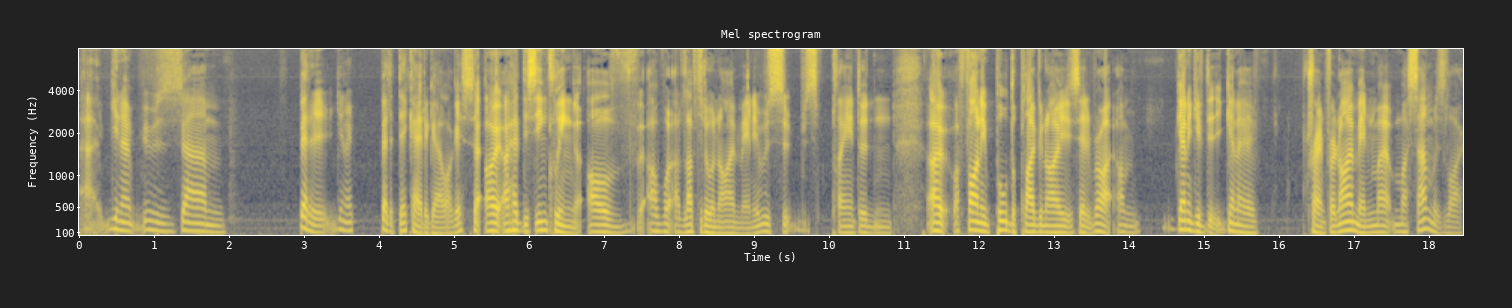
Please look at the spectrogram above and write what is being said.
uh, you know, it was um, better, you know, about a decade ago, I guess. I, I had this inkling of oh, I'd love to do an Ironman. It was, it was planted, and I, I, finally pulled the plug, and I said, right, I'm gonna give the gonna train for an Ironman. My my son was like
